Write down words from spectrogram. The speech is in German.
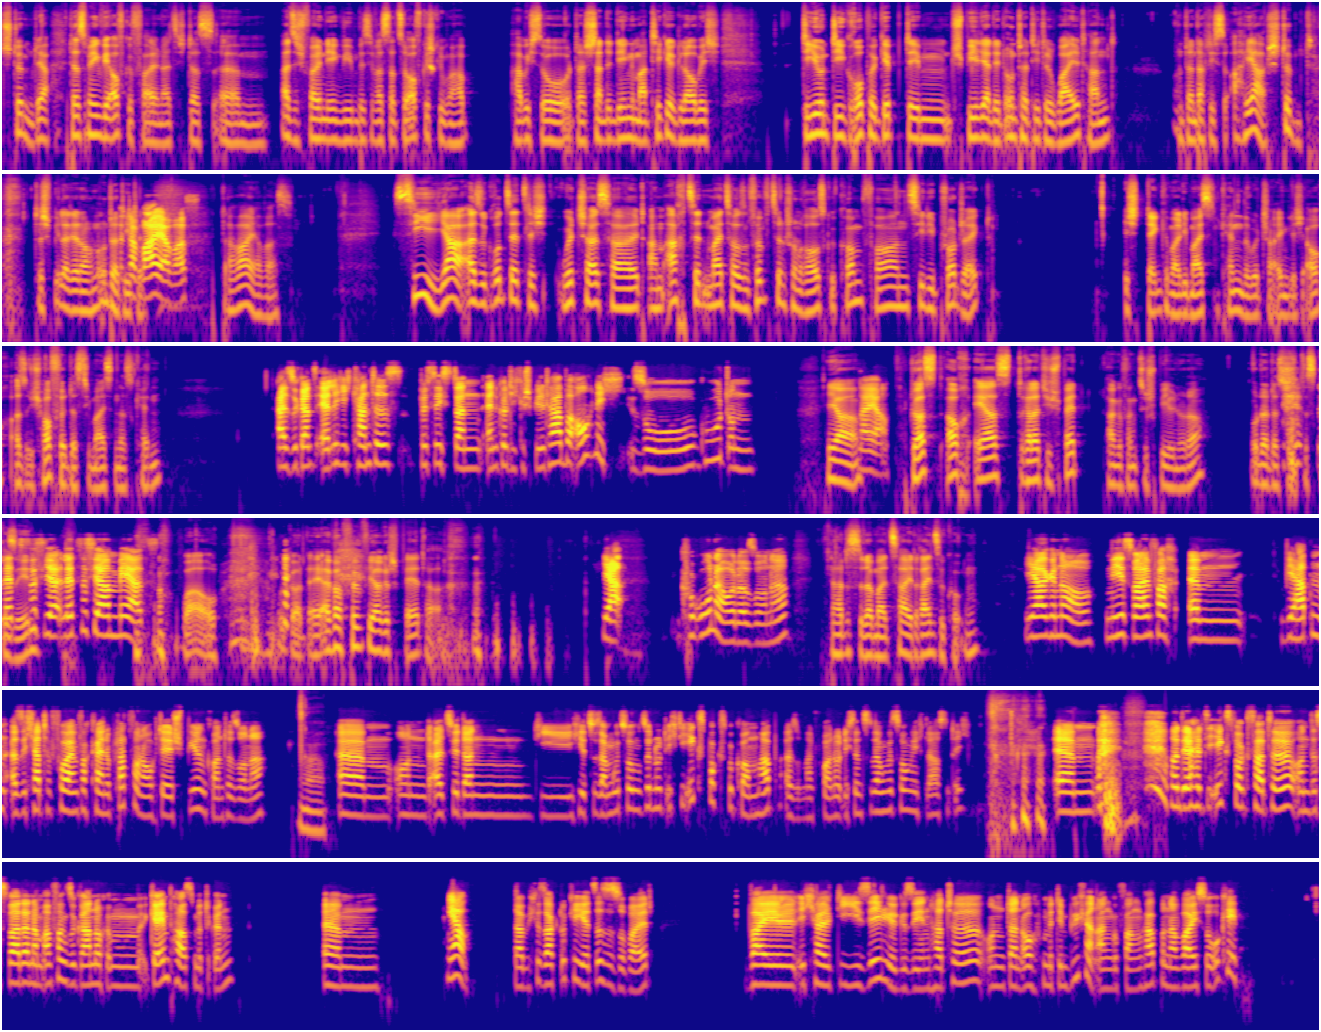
Stimmt, ja. Das ist mir irgendwie aufgefallen, als ich das, ähm, als ich vorhin irgendwie ein bisschen was dazu aufgeschrieben habe, habe ich so, da stand in irgendeinem Artikel, glaube ich, die und die Gruppe gibt dem Spiel ja den Untertitel Wild Hunt. Und dann dachte ich so, ach ja, stimmt. Das Spiel hat ja noch einen Untertitel. Da war ja was. Da war ja was. Sie, ja, also grundsätzlich, Witcher ist halt am 18. Mai 2015 schon rausgekommen von CD Projekt. Ich denke mal, die meisten kennen The Witcher eigentlich auch. Also ich hoffe, dass die meisten das kennen. Also ganz ehrlich, ich kannte es, bis ich es dann endgültig gespielt habe, auch nicht so gut und ja. Naja. Du hast auch erst relativ spät angefangen zu spielen, oder? Oder das, das gesehen? letztes, Jahr, letztes Jahr im März. wow. Oh Gott, ey, einfach fünf Jahre später. ja, Corona oder so, ne? Da hattest du da mal Zeit reinzugucken. Ja, genau. Nee, es war einfach, ähm, wir hatten, also ich hatte vorher einfach keine Plattform, auf der ich spielen konnte, so, ne? Ja. Ähm, und als wir dann die hier zusammengezogen sind und ich die Xbox bekommen habe, also mein Freund und ich sind zusammengezogen, ich Lars und ich, ähm, und er halt die Xbox hatte und das war dann am Anfang sogar noch im Game Pass mit drin. Ähm, ja, da habe ich gesagt, okay, jetzt ist es soweit. Weil ich halt die Serie gesehen hatte und dann auch mit den Büchern angefangen habe und dann war ich so, okay,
